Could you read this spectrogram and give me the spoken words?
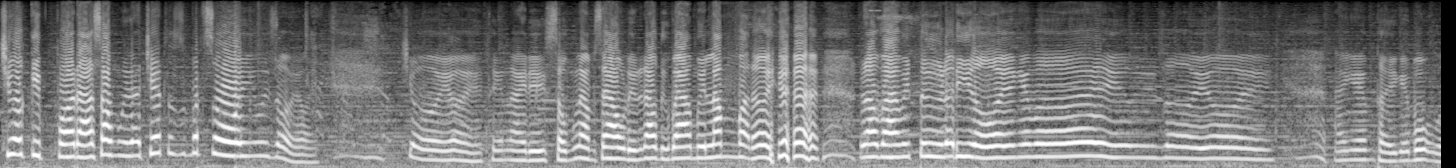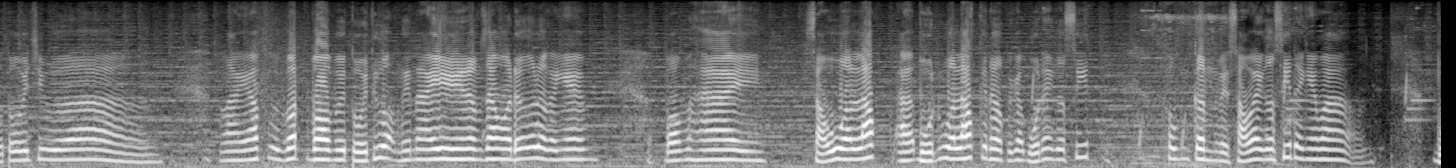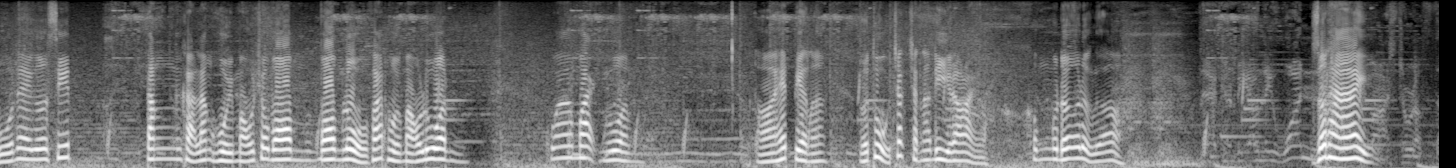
chưa kịp phá đá xong thì đã chết mất rồi. Ôi giời ơi. Trời ơi, thế này thì sống làm sao đến round thứ 35 bạn ơi? Round 34 đã đi rồi anh em ơi. Ôi giời ơi. Anh em thấy cái bộ của tôi chưa? Line up gót bom với tối thượng thế này làm sao mà đỡ được anh em? Bom 2 6 Warlock, à 4 Warlock kết hợp với cả 4 Exorcist không cần phải 6 Exorcist anh em ạ. À. 4 Exorcist Tăng khả năng hồi máu cho bom. Bom nổ phát hồi máu luôn. Quá mạnh luôn. À, Hết tiền rồi. Đối thủ chắc chắn là đi ra này rồi. Không có đỡ được nữa rồi. Rớt hai.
